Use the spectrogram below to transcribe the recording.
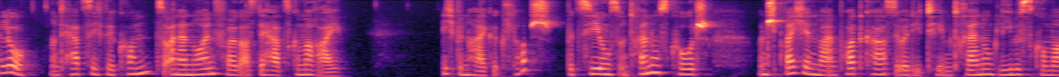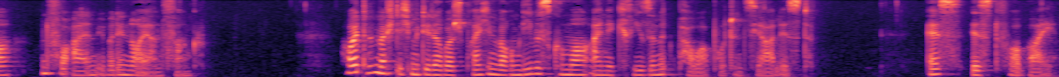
Hallo und herzlich willkommen zu einer neuen Folge aus der Herzkümmerei. Ich bin Heike Klopsch, Beziehungs- und Trennungscoach und spreche in meinem Podcast über die Themen Trennung, Liebeskummer und vor allem über den Neuanfang. Heute möchte ich mit dir darüber sprechen, warum Liebeskummer eine Krise mit Powerpotenzial ist. Es ist vorbei.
